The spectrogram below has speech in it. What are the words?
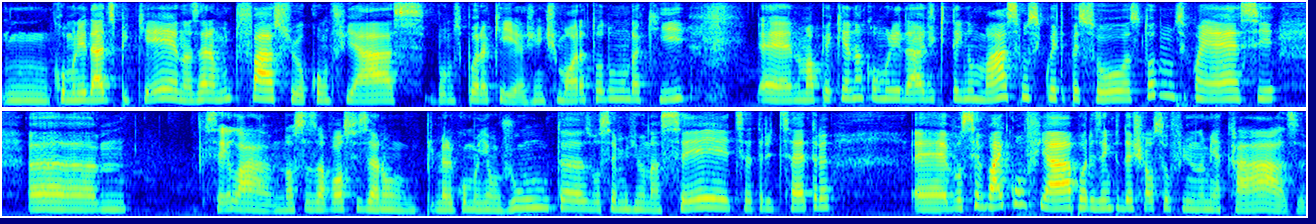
em comunidades pequenas, era muito fácil eu confiar. Vamos por aqui, a gente mora todo mundo aqui é, numa pequena comunidade que tem no máximo 50 pessoas, todo mundo se conhece. sei lá, nossas avós fizeram primeira comunhão juntas, você me viu nascer, etc, etc. é, você vai confiar, por exemplo, deixar o seu filho na minha casa,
